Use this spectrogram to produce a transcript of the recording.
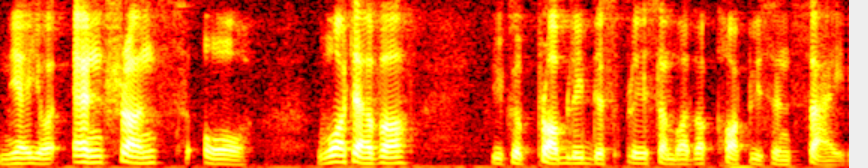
near your entrance or whatever. You could probably display some other copies inside.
